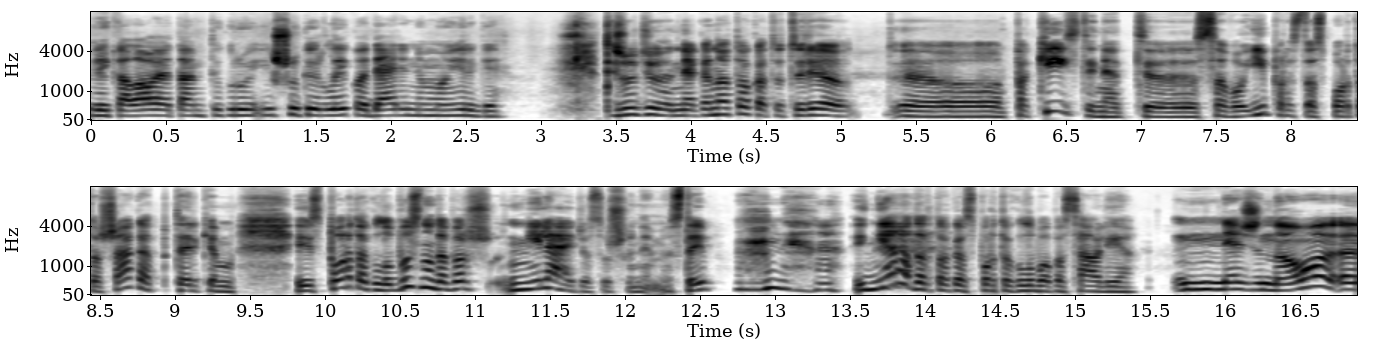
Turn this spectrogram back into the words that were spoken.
reikalauja tam tikrų iššūkių ir laiko derinimo irgi. Tai žodžiu, negana to, kad tu turi e, pakeisti net e, savo įprastą sporto šaką, tarkim, į sporto klubus, nu dabar š, neįleidžia su šunimis, taip? Nėra dar tokio sporto klubo pasaulyje. Nežinau, e,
